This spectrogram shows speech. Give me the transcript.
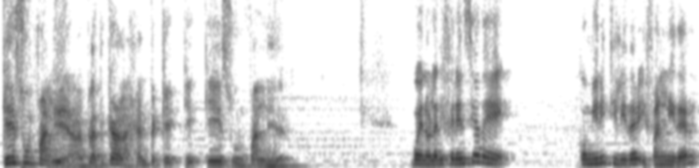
¿Qué es un fan líder? Platicar a la gente qué, qué, es un fan líder. Bueno, la diferencia de community leader y fan líder,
